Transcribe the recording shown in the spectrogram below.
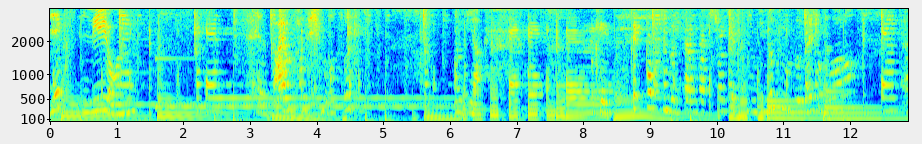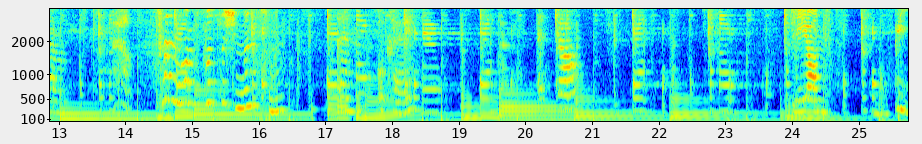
6 Leon. 22 Münzen. Und ja. Okay, Big Boxen würde ich sagen, sag ich euch jetzt die Münzen 45 Münzen. Ähm, okay. Edgar. Leon. B.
